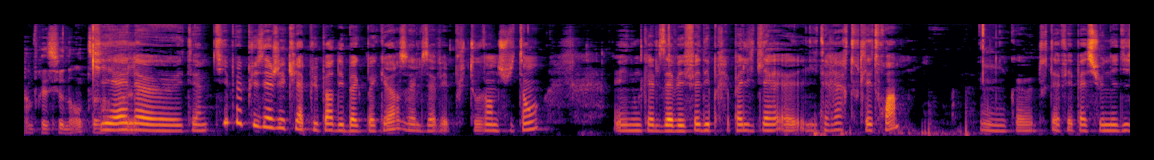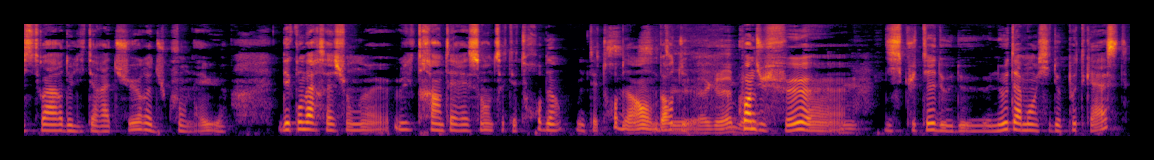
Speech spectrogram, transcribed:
impressionnantes. Qui, elles, étaient un petit peu plus âgées que la plupart des backpackers. Elles avaient plutôt 28 ans. Et donc elles avaient fait des prépas littéraires toutes les trois donc euh, tout à fait passionné d'histoire, de littérature. Et du coup, on a eu des conversations euh, ultra intéressantes. C'était trop bien. On était trop bien au bord du coin du feu, euh, mm. Discuter de, de, notamment aussi de podcasts.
